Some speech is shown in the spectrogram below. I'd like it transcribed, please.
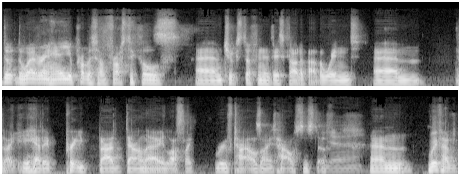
the, the weather in here, you probably saw Frosticles um, chuck stuff in the Discord about the wind. Um, like he had it pretty bad down there. He lost like roof tiles on his house and stuff. Yeah. Um, we've had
